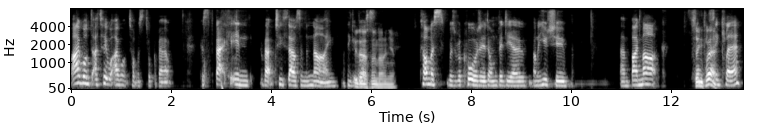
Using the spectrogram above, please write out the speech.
I want, I tell you what, I want Thomas to talk about because back in about 2009, I think 2009, yeah. Thomas was recorded on video on a YouTube um, by Mark Sinclair. Sinclair.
